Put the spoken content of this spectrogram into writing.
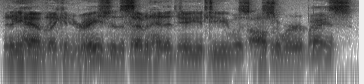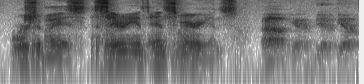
Then you have like in Eurasia, the seven-headed deity was also worshipped by worshipped by Assyrians and Sumerians. Oh, yeah, yep, yep.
